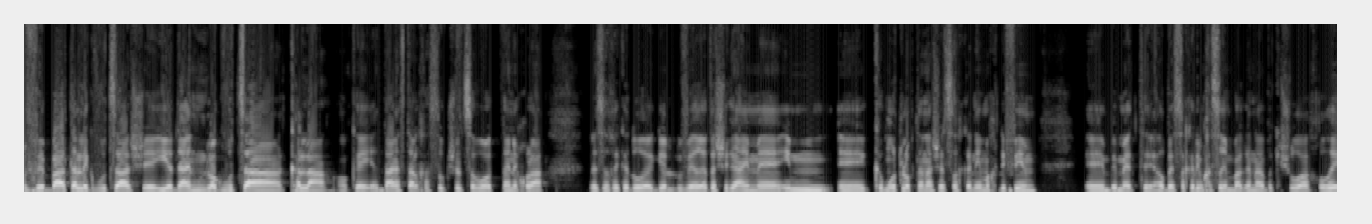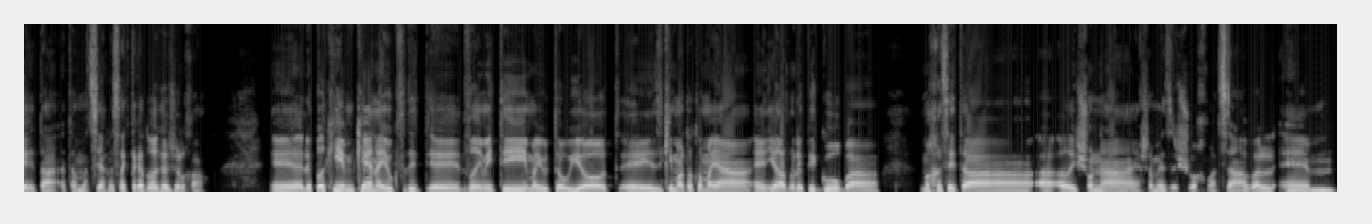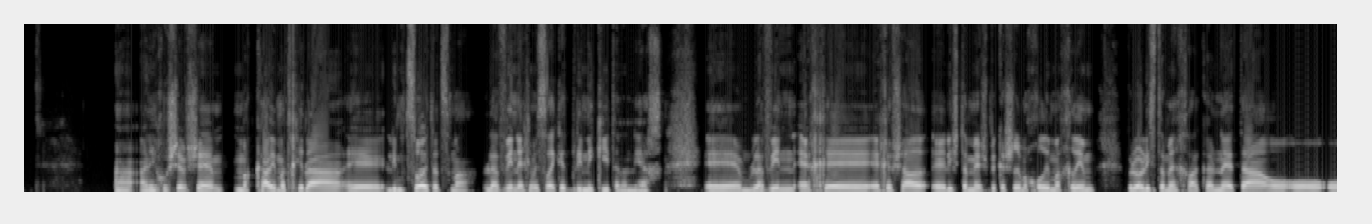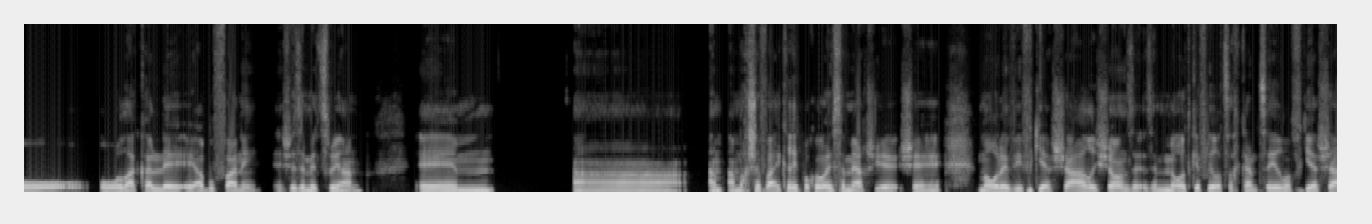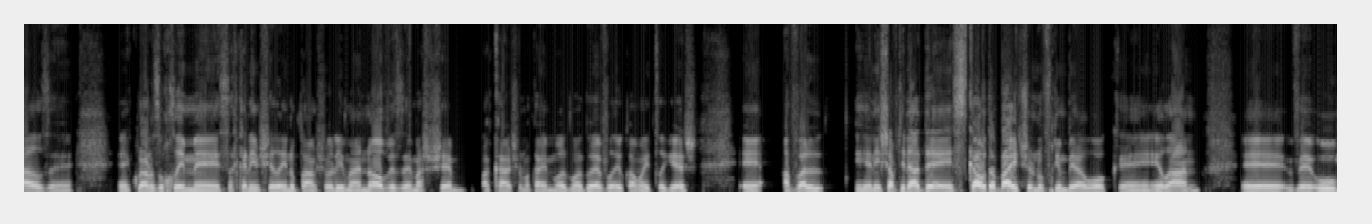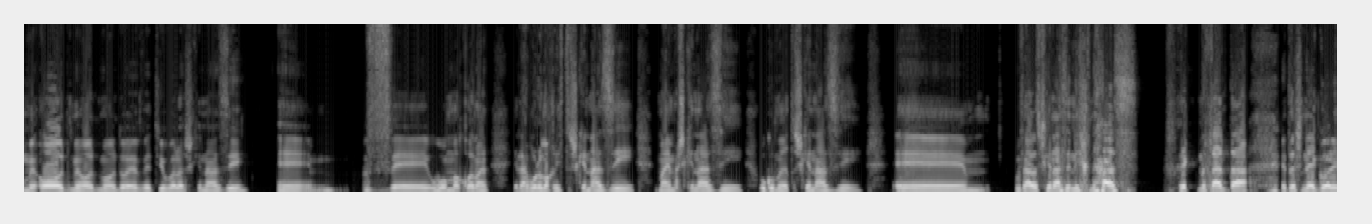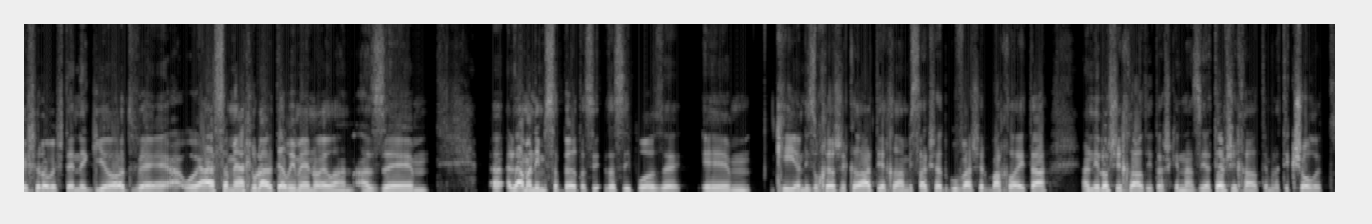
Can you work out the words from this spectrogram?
ובאת לקבוצה שהיא עדיין לא קבוצה קלה, אוקיי? עדיין עשתה לך סוג של צרות, עדיין יכולה לשחק כדורגל, והראית שגם עם, אה, עם כמות לא קטנה של שחקנים מחליפים, באמת, הרבה שחקנים חסרים בהגנה בקישור האחורי, אתה, אתה מצליח לשחק את הכדורגל שלך. לפרקים כן היו קצת דברים איטיים היו טעויות זה כמעט עוד פעם היה ירדנו לפיגור במחצית הראשונה היה שם איזושהי החמצה אבל uh, אני חושב שמכבי מתחילה uh, למצוא את עצמה להבין איך היא משחקת בלי ניקיטה נניח uh, להבין איך, uh, איך אפשר uh, להשתמש בקשרים אחורים אחרים ולא להסתמך רק על נטע או, או, או, או רק על uh, אבו פאני שזה מצוין. Um, המחשבה העיקרית פה, קודם אני שמח שמאור לוי הבקיע שער ראשון, זה, זה מאוד כיף לראות שחקן צעיר מבקיע שער, זה אה, כולנו זוכרים אה, שחקנים שראינו פעם שעולים מהנוער וזה משהו שהקהל של מכבי מאוד מאוד אוהב, ראינו כמה התרגש, אה, אבל אני ישבתי ליד סקאוט הבית של נובחים בירוק, ערן, והוא מאוד מאוד מאוד אוהב את יובל אשכנזי, והוא אמר כל הזמן, למה הוא לא מכניס את אשכנזי, מה עם אשכנזי, הוא גומר את אשכנזי, ואז אשכנזי נכנס, נתן את השני גולים שלו בשתי נגיעות, והוא היה שמח אולי יותר ממנו ערן, אז אמ, למה אני מספר את הסיפור הזה? אמ, כי אני זוכר שקראתי אחרי המשחק שהתגובה של בכר הייתה, אני לא שחררתי את אשכנזי, אתם שחררתם לתקשורת.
